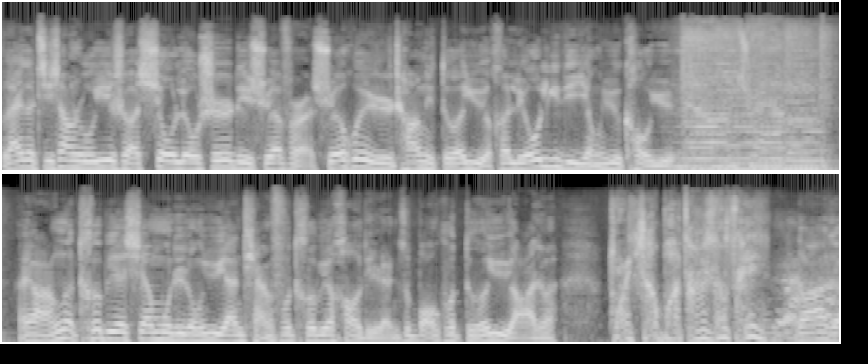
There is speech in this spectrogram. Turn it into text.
来个吉祥如意，说修六十的学分，学会日常的德语和流利的英语口语。哎呀，我特别羡慕这种语言天赋特别好的人，就包括德语啊，是吧？多讲吧，他说谁？对吧？这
